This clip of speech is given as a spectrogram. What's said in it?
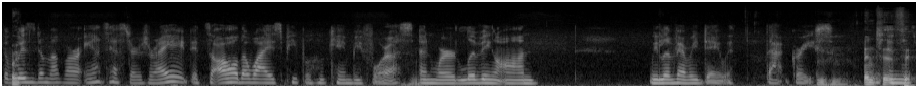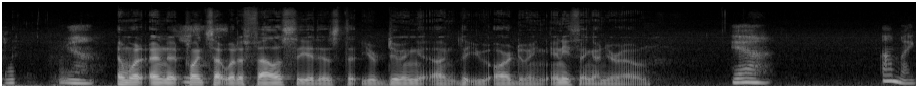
the or- wisdom of our ancestors, right? It's all the wise people who came before us, Mm-hmm. and we're living on. We live every day with that grace. Mhm. and to the- yeah. And what and it points out what a fallacy it is that you're doing it on, that you are doing anything on your own. Yeah. Oh my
